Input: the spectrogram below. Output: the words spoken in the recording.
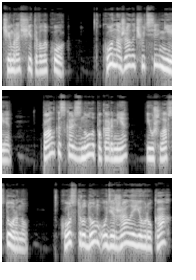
чем рассчитывала Ко. Ко нажала чуть сильнее. Палка скользнула по корме и ушла в сторону. Ко с трудом удержала ее в руках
